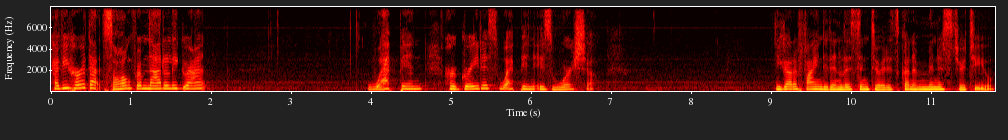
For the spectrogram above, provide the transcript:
Have you heard that song from Natalie Grant? Weapon, her greatest weapon is worship. You got to find it and listen to it. It's going to minister to you.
